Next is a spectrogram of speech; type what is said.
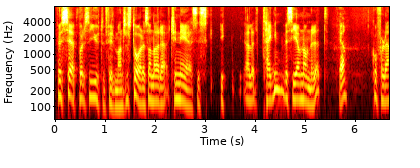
For jeg ser på disse YouTube-filmene, så står det sånn der kinesisk eller tegn ved siden av navnet ditt. ja. Hvorfor det?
